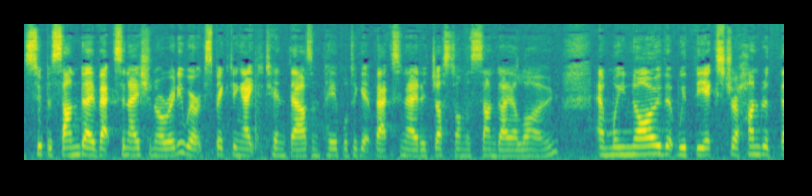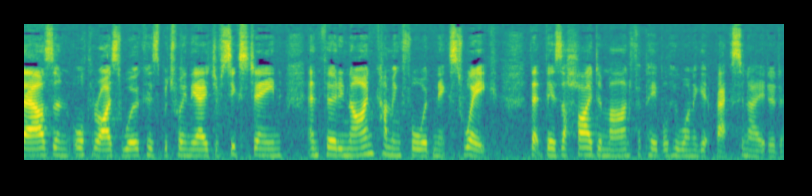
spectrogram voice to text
Super Sunday vaccination already. We're expecting 8 to 10,000 people to get vaccinated just on the Sunday alone. And we know that with the extra 100,000 authorised workers between the age of 16 and 39 coming forward next week, that there's a high demand for people who want to get vaccinated.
